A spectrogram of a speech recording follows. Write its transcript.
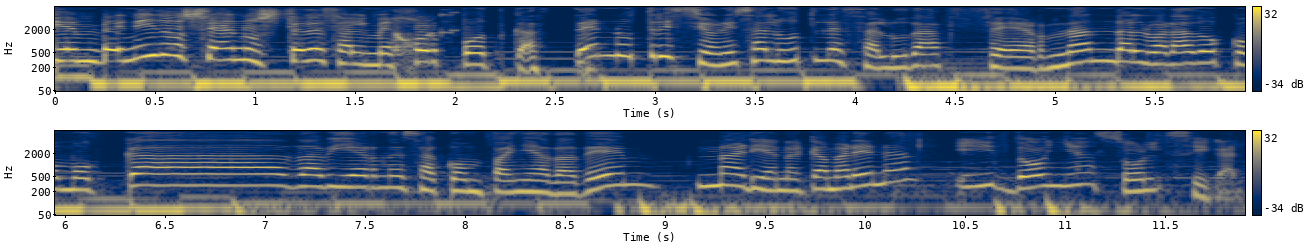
Bienvenidos sean ustedes al mejor podcast de nutrición y salud. Les saluda Fernanda Alvarado como cada viernes acompañada de Mariana Camarena y Doña Sol Sigal.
